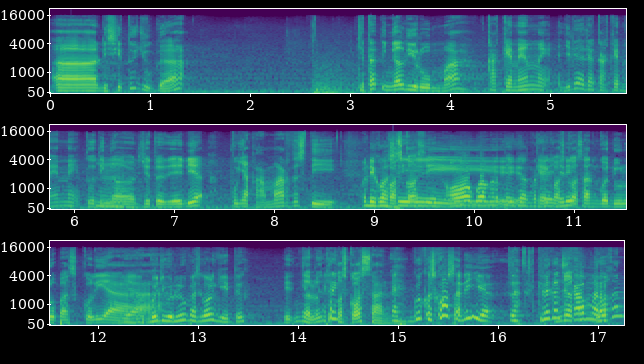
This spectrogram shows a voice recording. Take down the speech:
eh, di situ juga kita tinggal di rumah kakek nenek. Jadi ada kakek nenek tuh tinggal di situ. Jadi dia punya kamar terus di Hmm. Oh, kos-kosin. Oh, gua ngerti, gua ngerti. Kayak Jadi- kos-kosan gue dulu pas kuliah. Ya, gue juga dulu pas gue gitu. Enggak, lu itu Eh, kos-kosan. Eh, gue kos-kosan iya. Lah, kita kan Enggak, sekamar. kan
